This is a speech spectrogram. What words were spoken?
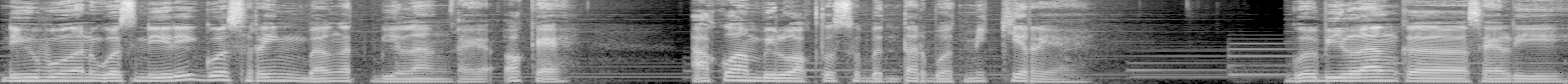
Di hubungan gue sendiri, gue sering banget bilang kayak, oke, okay, aku ambil waktu sebentar buat mikir ya. Gue bilang ke Sally,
